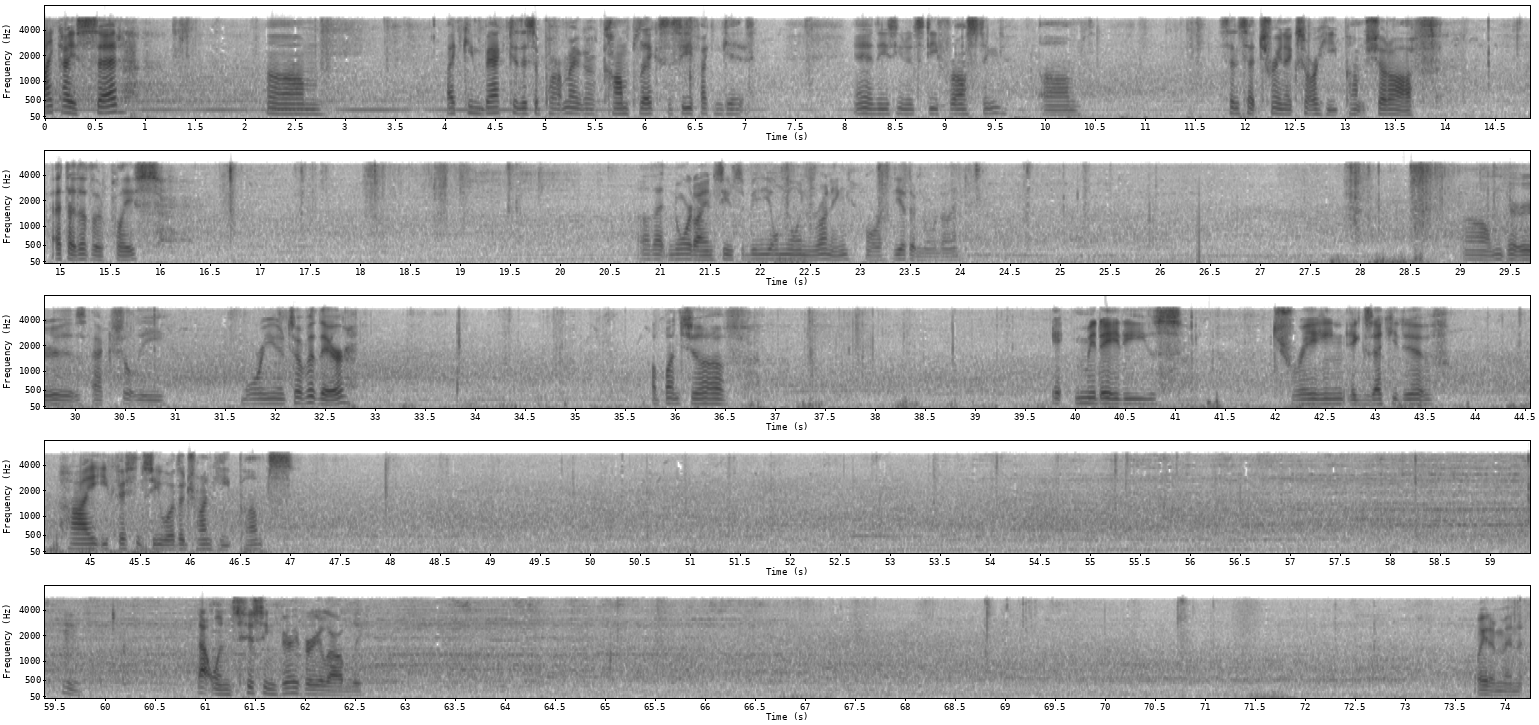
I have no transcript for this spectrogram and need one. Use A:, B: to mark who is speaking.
A: like I said, um, I came back to this apartment complex to see if I can get any of these units defrosting. Um, since that Trane XR heat pump shut off at that other place. Uh, that Nordyne seems to be the only one running, or the other Nordyne. Um, there is actually more units over there. A bunch of mid 80s Trane executive high efficiency Weathertron heat pumps. Hmm. That one's hissing very, very loudly. Wait a minute.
